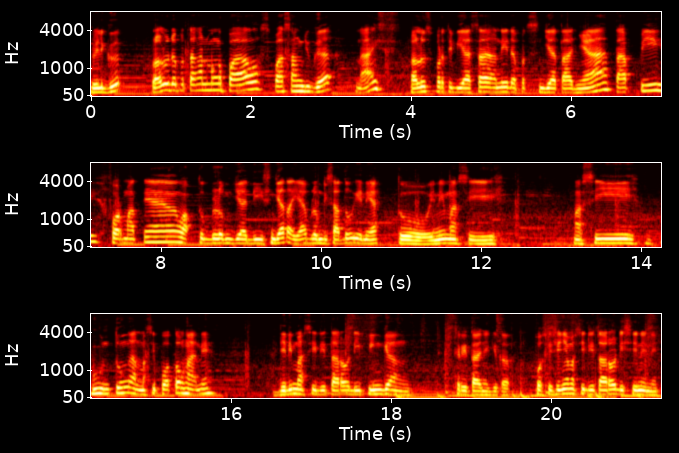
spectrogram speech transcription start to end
Really good. Lalu dapat tangan mengepal sepasang juga. Nice. Lalu seperti biasa ini dapat senjatanya tapi formatnya waktu belum jadi senjata ya belum disatuin ya. Tuh ini masih masih buntungan masih potongan ya. Jadi masih ditaruh di pinggang ceritanya gitu. Posisinya masih ditaruh di sini nih.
